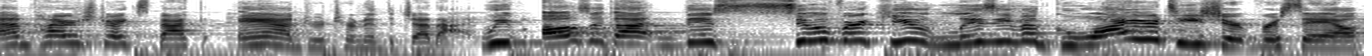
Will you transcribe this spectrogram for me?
Empire Strikes Back, and Return of the Jedi. We've also got this super cute Lizzie McGuire t-shirt for sale.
